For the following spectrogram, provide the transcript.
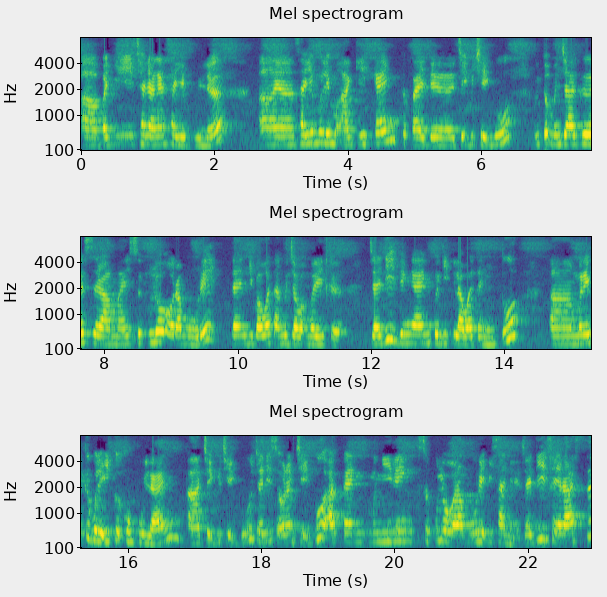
Uh, bagi cadangan saya pula, uh, saya boleh mengagihkan kepada cikgu-cikgu untuk menjaga seramai 10 orang murid dan di bawah tanggungjawab mereka. Jadi dengan pergi ke lawatan itu, uh, mereka boleh ikut kumpulan uh, cikgu-cikgu. Jadi seorang cikgu akan mengiring 10 orang murid di sana. Jadi saya rasa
